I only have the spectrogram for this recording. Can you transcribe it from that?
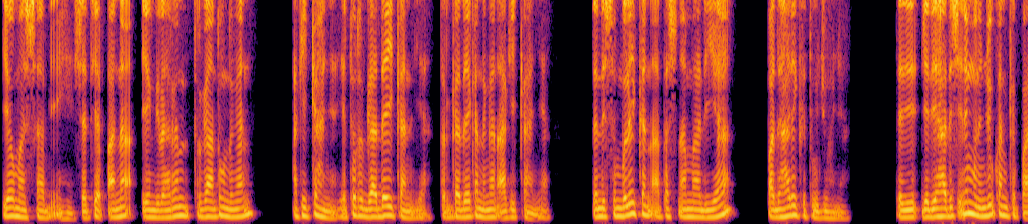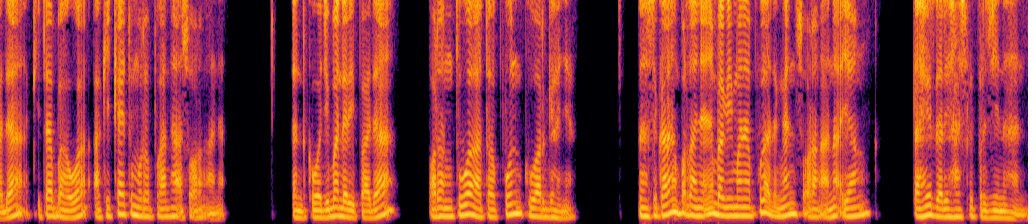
yauma sabihi. Setiap anak yang dilahirkan tergantung dengan akikahnya, yaitu tergadaikan dia, tergadaikan dengan akikahnya. Dan disembelihkan atas nama dia pada hari ketujuhnya. Jadi, jadi hadis ini menunjukkan kepada kita bahwa akikah itu merupakan hak seorang anak. Dan kewajiban daripada orang tua ataupun keluarganya. Nah sekarang pertanyaannya bagaimana pula dengan seorang anak yang lahir dari hasil perzinahan.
